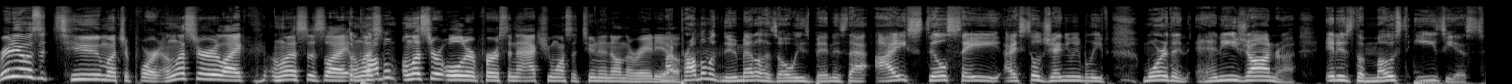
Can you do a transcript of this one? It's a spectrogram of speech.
Radio is too much important unless you're like unless it's like The unless problem- unless you're an older person that actually wants to tune in on the radio. My problem with new metal has always been is that I still say I still genuinely believe more than any genre, it is the most easiest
